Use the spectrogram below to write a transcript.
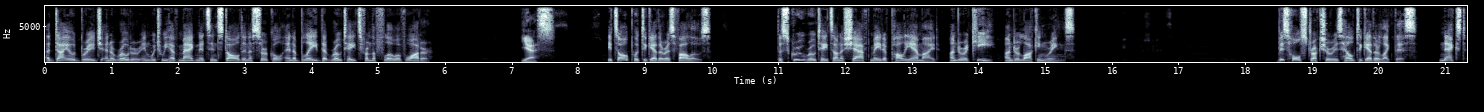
a diode bridge and a rotor in which we have magnets installed in a circle and a blade that rotates from the flow of water. Yes. It's all put together as follows. The screw rotates on a shaft made of polyamide, under a key, under locking rings. This whole structure is held together like this. Next,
